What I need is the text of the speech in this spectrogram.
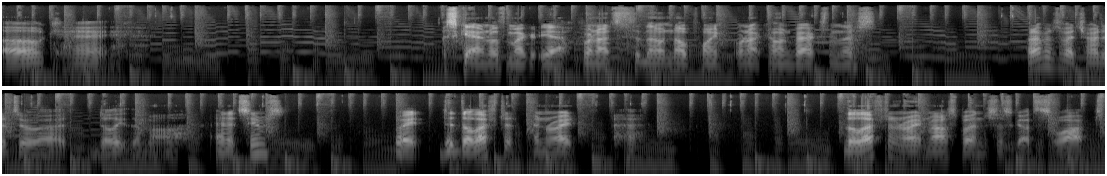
Okay. Scan with micro. Yeah, we're not. No, no point. We're not coming back from this. What happens if I tried to uh, delete them all? And it seems. Wait, did the left and right. the left and right mouse buttons just got swapped.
